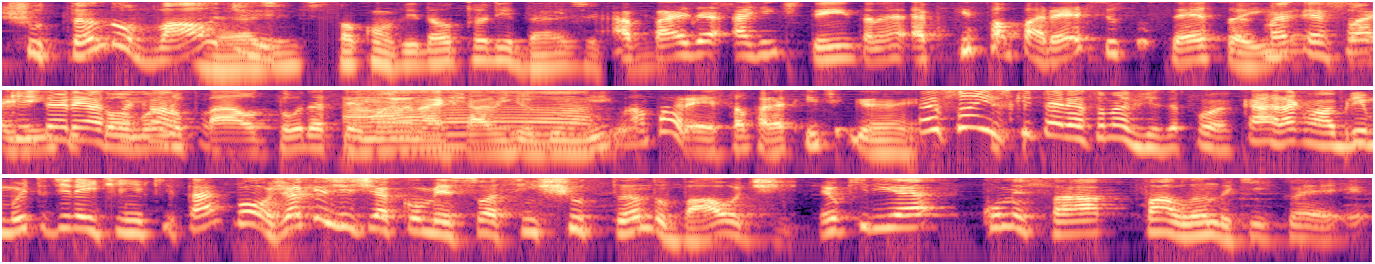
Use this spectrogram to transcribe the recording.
Chutando o balde? É, a gente só convida a autoridade. aqui. Rapaz, a, a gente tenta, né? É porque só aparece o sucesso aí. Mas né? é só o a que gente interessa, tomando Campo. pau toda semana Ah. na challenge do domingo, não aparece, só aparece que a gente ganha. É só isso que interessa na vida, pô. Caraca, eu abri muito direitinho aqui, tá? Bom, já que a gente já começou assim chutando o balde, eu queria começar falando aqui é,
